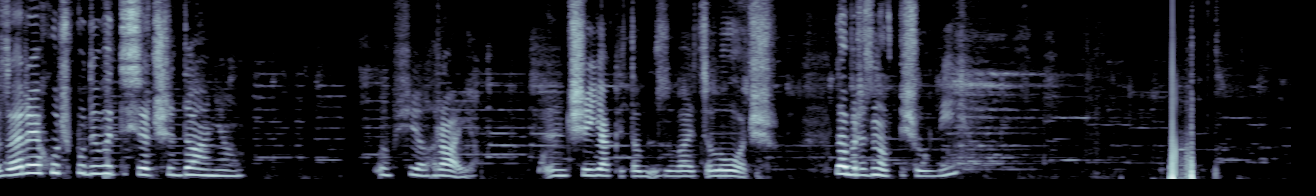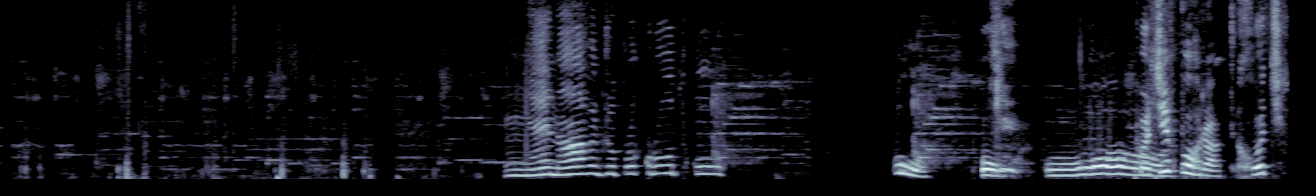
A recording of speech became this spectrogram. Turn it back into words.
Зараз я хочу подивитися, чи Даня взагалі грає. Е, Чи як він там називається, Лоч. Добре, знов пішов в бій. Ненавиджу прокрутку. О! О, О! хотів пограти, хотів.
